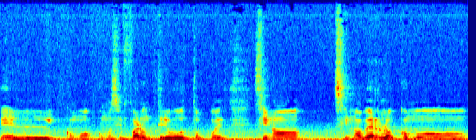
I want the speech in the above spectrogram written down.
el, como, como si fuera un tributo, pues, sino, sino verlo como,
